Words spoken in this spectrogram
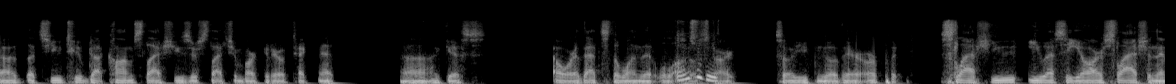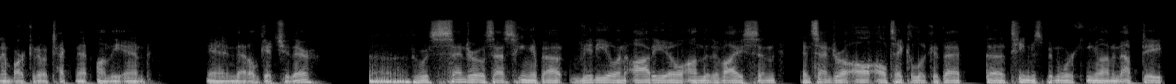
Uh, that's youtube.com slash user slash Embarcadero TechNet, uh, I guess. Or that's the one that will auto start. So you can go there or put slash U, USER slash and then Embarcadero TechNet on the end, and that'll get you there. Uh, there was Sandra was asking about video and audio on the device, and and Sandra, I'll I'll take a look at that. The team has been working on an update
